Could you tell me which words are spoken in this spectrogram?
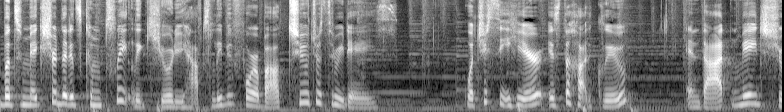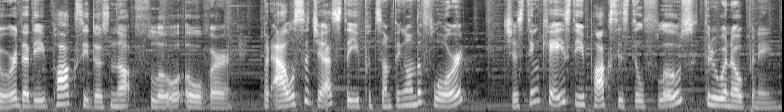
but to make sure that it's completely cured, you have to leave it for about two to three days. What you see here is the hot glue, and that made sure that the epoxy does not flow over. But I will suggest that you put something on the floor just in case the epoxy still flows through an opening.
